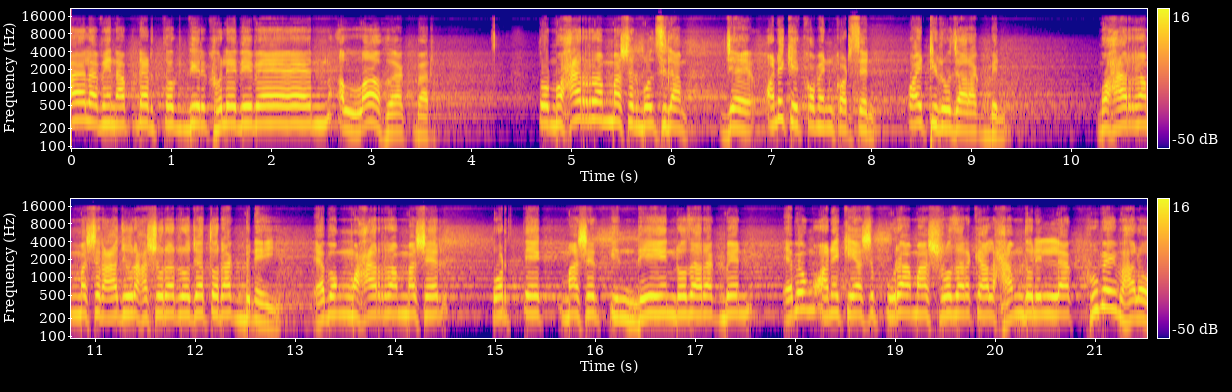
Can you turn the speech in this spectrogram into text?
আলমিন আপনার তকদির খুলে দিবেন। আল্লাহ একবার তো মহারম মাসের বলছিলাম যে অনেকে কমেন্ট করছেন, কয়টি রোজা রাখবেন? মহারম মাসের আজুর হাসুরার রোজা তো রাখবেনই এবং মহারম মাসের প্রত্যেক মাসের তিন দিন রোজা রাখবেন এবং অনেকে আসে পুরা মাস রোজা রাখে, আলহামদুলিল্লাহ খুবই ভালো।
